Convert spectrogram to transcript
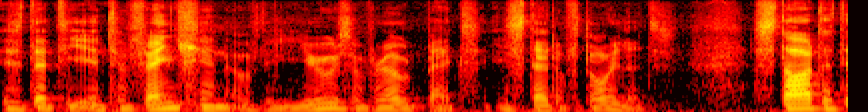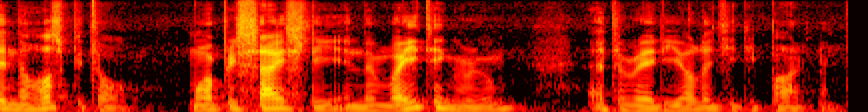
is that the intervention of the use of road bags instead of toilets started in the hospital, more precisely in the waiting room at the radiology department.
